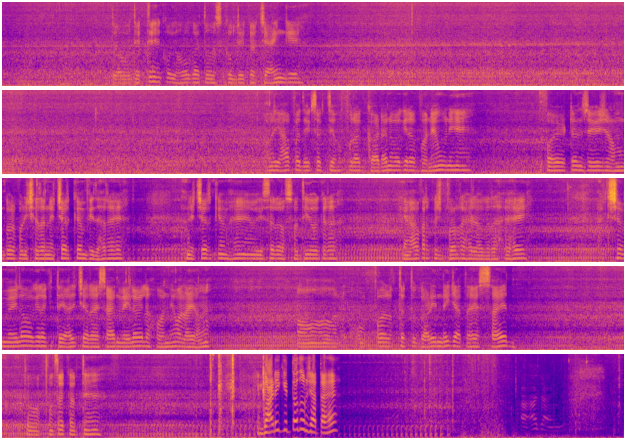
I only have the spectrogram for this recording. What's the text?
तो देखते हैं कोई होगा तो उसको लेकर जाएँगे। और यहाँ पर देख सकते हो पूरा गार्डन वगैरह बने हुए हैं। पर्यटन से जामगढ़ परिषद नेचर कैंप इधर है। नेचर कैंप है और इधर औषधि वगैरह। यहाँ पर कुछ बन रहा है लग रहा है। अच्छा मेला वगैरह की तैयारी चल रहा है। शायद मेला वेला होने वाला है यहाँ और ऊपर तक तो गाड़ी नहीं जाता है शायद। तो पता करते हैं। गाड़ी कितना दूर जाता है?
